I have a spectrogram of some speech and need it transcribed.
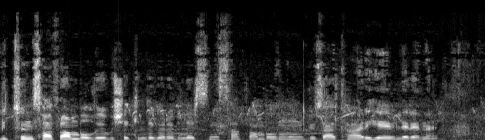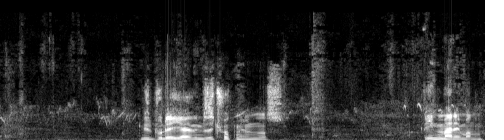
Bütün Safranbolu'yu bu şekilde görebilirsiniz. Safranbolu'nun güzel tarihi evlerini. Biz buraya geldiğimizde çok memnunuz. Değil mi Meryem Hanım?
